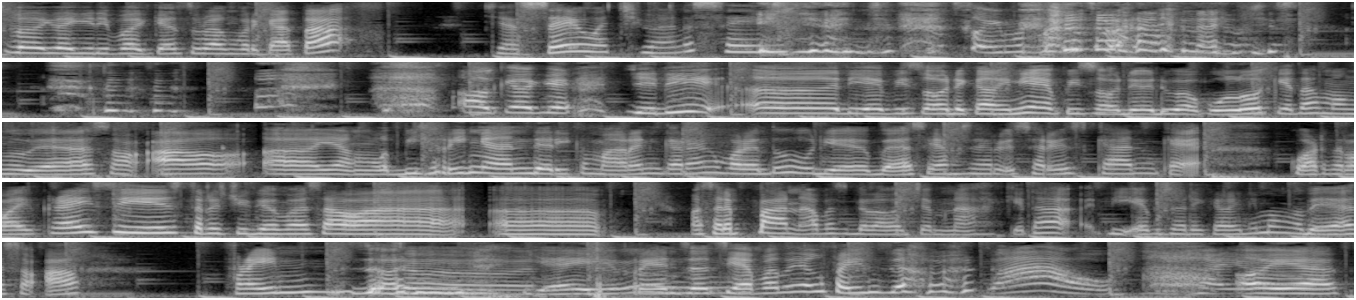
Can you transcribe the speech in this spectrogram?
balik lagi di podcast Ruang Berkata. Just say what you wanna say. So imut banget suaranya najis. Oke oke, jadi eh, di episode kali ini episode 20 kita mau ngebahas soal eh, yang lebih ringan dari kemarin. Karena kemarin tuh udah bahas yang serius-serius kan Kayak quarter life crisis, terus juga masalah eh, masa depan apa segala macam. Nah kita di episode kali ini mau ngebahas soal friend zone Zone. Yay, friend zone siapa tuh yang friend zone? Wow Oh iya.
